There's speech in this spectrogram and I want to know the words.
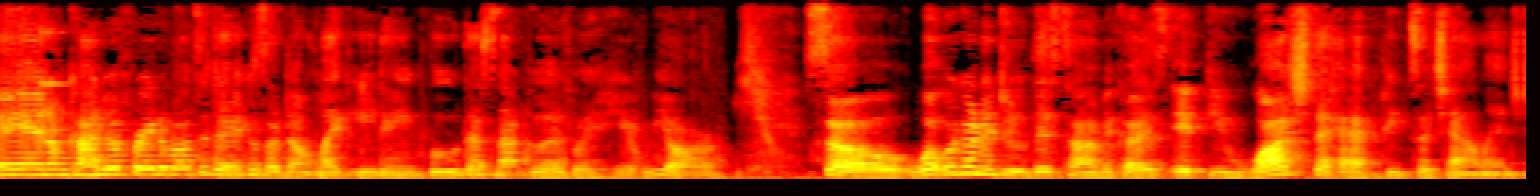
And I'm kind of afraid about today because I don't like eating food that's not good, but here we are. So, what we're going to do this time, because if you watch the Half Pizza Challenge,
